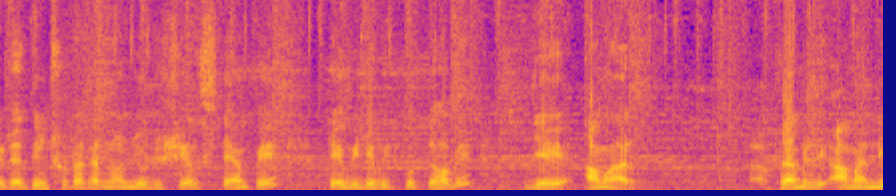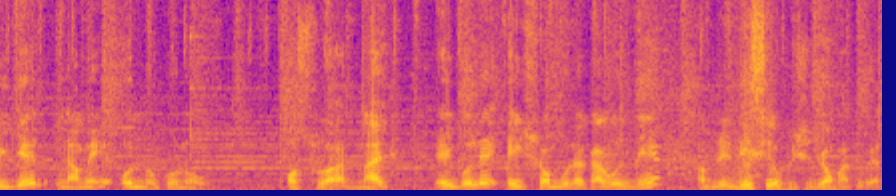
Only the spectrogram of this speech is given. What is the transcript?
একটা তিনশো টাকার নন জুডিশিয়াল স্ট্যাম্পে এফিডেভিট করতে হবে যে আমার ফ্যামিলি আমার নিজের নামে অন্য কোনো অস্ত্র আর নাই। এই বলে এই সম্পূর্ণ কাগজ নিয়ে আপনি ডিসি অফিসে জমা দেবেন।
